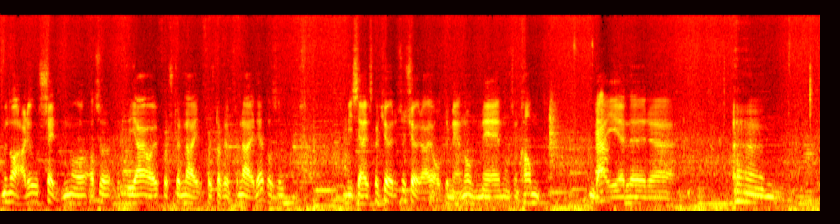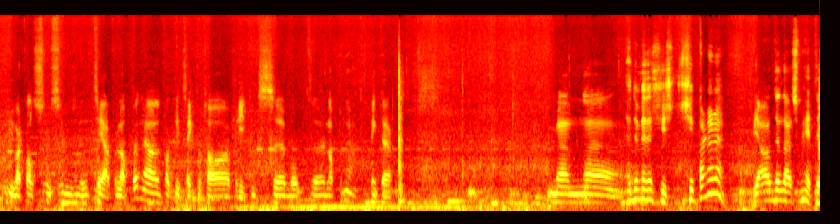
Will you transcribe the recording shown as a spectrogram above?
Men nå er det jo sjelden og, altså, Jeg har jo først, en leil, først og fremst en leilighet. Altså, hvis jeg skal kjøre, så kjører jeg jo alltid med noen. Med noen som kan. Deg eller eh, I hvert fall jeg på lappen. Jeg hadde faktisk tenkt å ta fritidsbåtlappen, ja, tenkte jeg. Men uh, Du mener kystskipperen, eller? ja, den der som heter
